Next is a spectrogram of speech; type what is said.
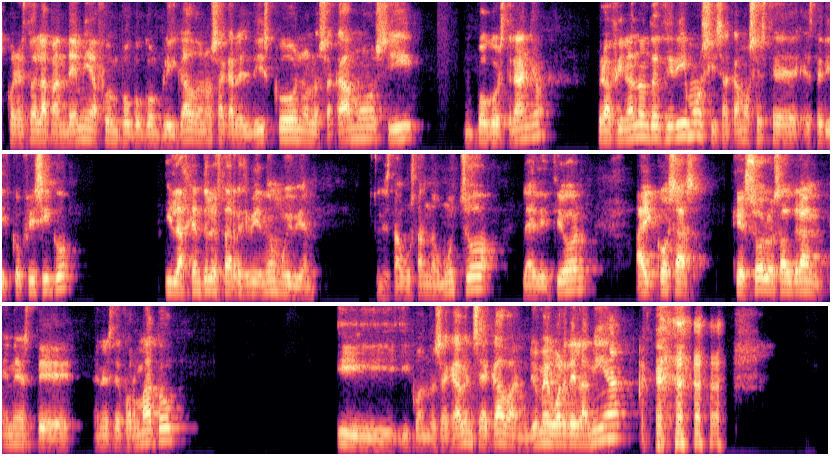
con esto de la pandemia fue un poco complicado, ¿no? Sacar el disco, no lo sacamos y un poco extraño, pero al final nos decidimos y sacamos este, este disco físico y la gente lo está recibiendo muy bien. Le está gustando mucho la edición. Hay cosas que solo saldrán en este, en este formato y, y cuando se acaben, se acaban. Yo me guardé la mía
